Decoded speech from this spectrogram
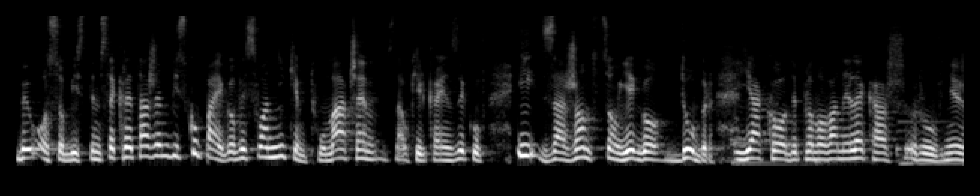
Był osobistym sekretarzem biskupa, jego wysłannikiem, tłumaczem, znał kilka języków i zarządcą jego dóbr. Jako dyplomowany lekarz również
